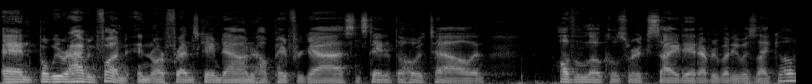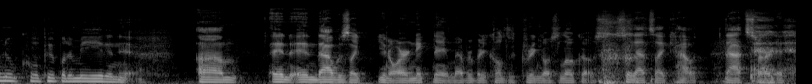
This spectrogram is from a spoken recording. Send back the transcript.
And but we were having fun and our friends came down and helped pay for gas and stayed at the hotel and all the locals were excited. Everybody was like oh new cool people to meet and Yeah. um and and that was like you know our nickname. Everybody called us gringos locos. So that's like how that started.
